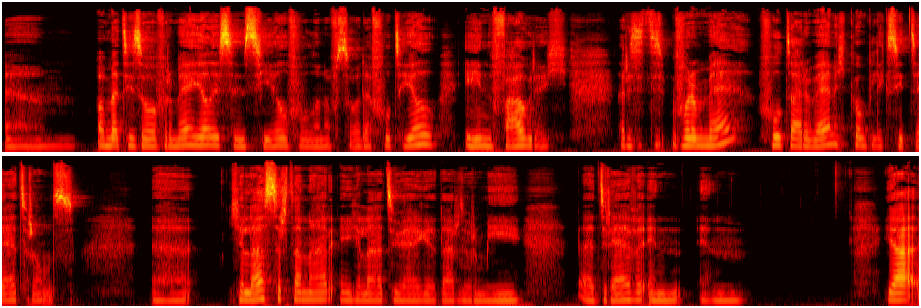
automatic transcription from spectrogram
um, omdat die zo voor mij heel essentieel voelen of zo. Dat voelt heel eenvoudig. Daar zit, voor mij voelt daar weinig complexiteit rond. Uh, je luistert daarnaar en je laat je eigen daardoor mee uh, drijven en, en ja,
